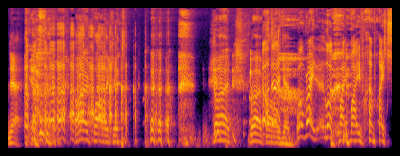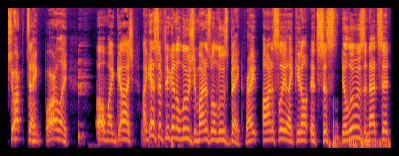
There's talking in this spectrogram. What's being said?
Yeah. All right, Polly kid. Go ahead. Go ahead, Oh, Polly that- kid. well, right. Look, my my my Sharp Tank parlay. Oh my gosh! I guess if you're gonna lose, you might as well lose big, right? Honestly, like you don't. It's just you lose and that's it.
